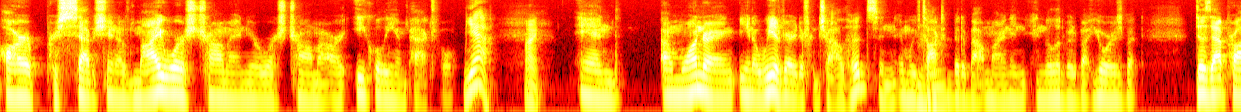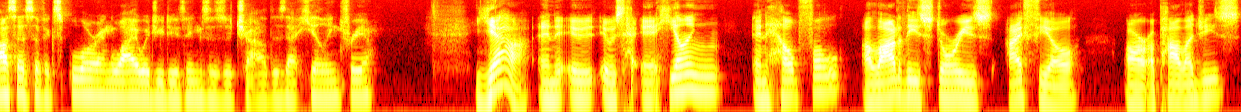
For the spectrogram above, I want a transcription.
Our perception of my worst trauma and your worst trauma are equally impactful. Yeah. Right. And I'm wondering, you know, we had very different childhoods, and, and we've talked a Mm-hmm. bit about mine and, and a little bit about yours, but does that process of exploring why would you do things as a child, is that healing for you? Yeah, and it, it was healing and helpful. A lot of these stories, I feel, are apologies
